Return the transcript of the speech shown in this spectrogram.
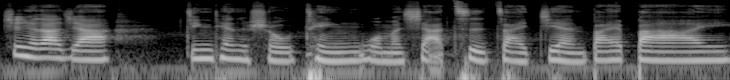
谢谢大家。今天的收听，我们下次再见，拜拜。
